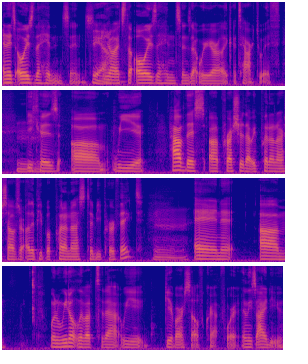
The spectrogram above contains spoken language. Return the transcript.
and it's always the hidden sins. Yeah. You know, it's the always the hidden sins that we are like attacked with, Mm. because um we have this uh, pressure that we put on ourselves or other people put on us to be perfect, Mm. and um, when we don't live up to that, we give ourselves crap for it. At least I do,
